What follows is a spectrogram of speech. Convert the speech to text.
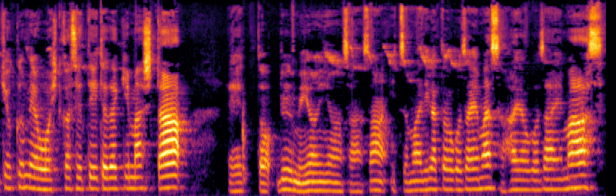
曲目を弾かせていただきました。えっと、ルーム4433、いつもありがとうございます。おはようございます。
